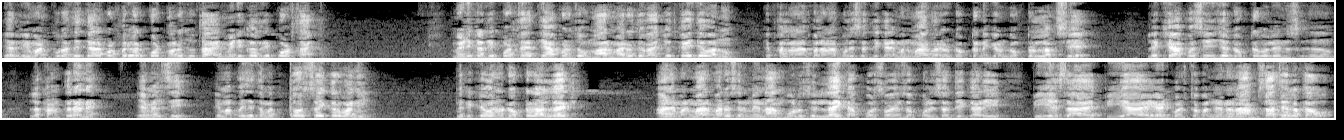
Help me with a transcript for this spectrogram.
જ્યારે રિમાન્ડ પૂરા થાય, ત્યારે પણ ફરીવાર કોર્ટમાં રજૂ થાય, મેડિકલ રિપોર્ટ થાય. મેડિકલ રિપોર્ટ થાય, ત્યાં પણ જો માર માર્યો તો વાગ્યું કહી દેવાનું કે ફલાણા ફલાણા પોલીસ અધિકારી મને માર માર્યો ડોક્ટરને કહેવાનું ડોક્ટર લખશે. લખ્યા પછી જે ડોક્ટર લખાણ કરે ને એમએલસી એમાં પછી તમે તો સહી કરવાની. નક્કી કહેવાનું ડોક્ટર આ લખ. આને મને માર છે ને મેં નામ બોલું છું. લખ આપો સો પોલીસ અધિકારી, પીએસઆઈ, પીઆઈ, હેડ કોન્સ્ટેબલ એના નામ સાથે લખાવો.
